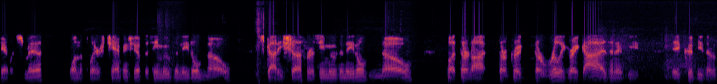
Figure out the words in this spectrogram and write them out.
Cameron Smith won the Players Championship. Does he move the needle? No. Scotty Scheffler, does he move the needle? No. But they're not. They're good. They're really great guys, and it'd be, it could be the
